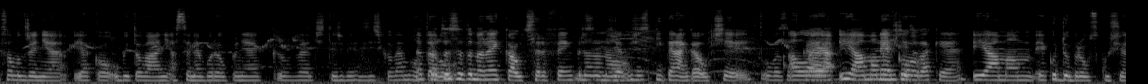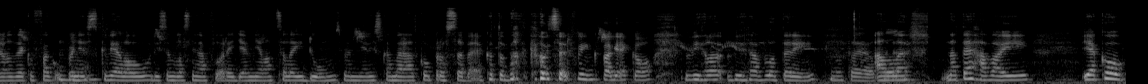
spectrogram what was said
samozřejmě jako ubytování asi nebude úplně jak ve čtyřvězdičkovém no, hotelu. No, proto se to jmenuje couchsurfing, protože no, no. že spíte na gauči v Ale já, já mám ne, jako, to tak je. Já mám jako dobrou zkušenost, jako fakt mm-hmm. úplně skvělou, když jsem vlastně na Floridě měla celý dům, jsme měli s kamarádkou pro sebe, jako to byl couchsurfing fakt jako vyhra, vyhra v loterii. No to jo. Teda. Ale na té Havaji jako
